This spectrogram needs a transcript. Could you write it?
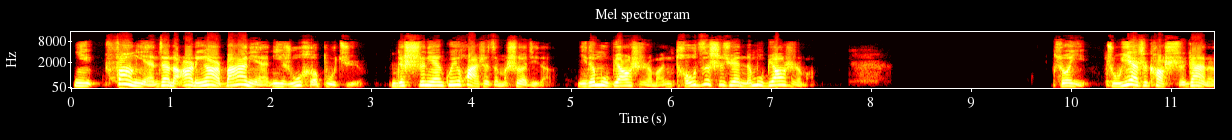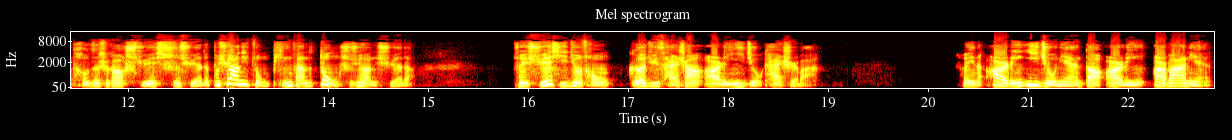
你放眼站到二零二八年，你如何布局？你的十年规划是怎么设计的？你的目标是什么？你投资实学，你的目标是什么？所以主业是靠实干的，投资是靠学实学的，不需要你总频繁的动，是需要你学的。所以学习就从格局财商二零一九开始吧。所以呢，二零一九年到二零二八年，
